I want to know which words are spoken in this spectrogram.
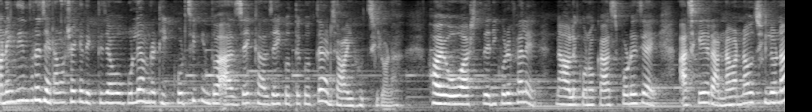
অনেক দিন ধরে জ্যাঠামশাইকে দেখতে যাব বলে আমরা ঠিক করছি কিন্তু আজ যাই কাল যাই করতে করতে আর যাওয়াই হচ্ছিল না। হয় ও আসতে দেরি করে ফেলে না হলে কোনো কাজ পড়ে যায়। আজকে রান্নাবান্নাও ছিল না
